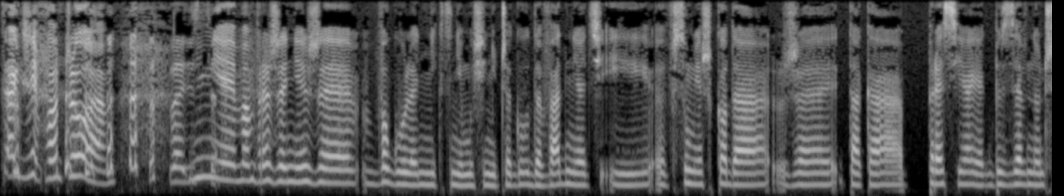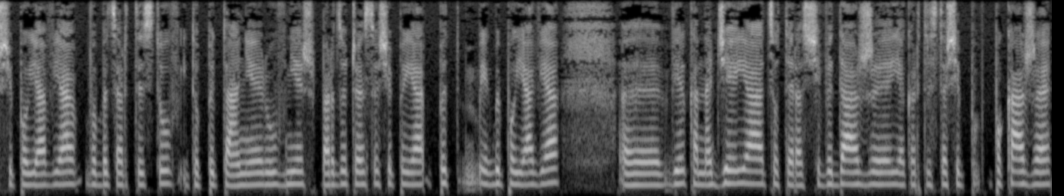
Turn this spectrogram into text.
Tak się poczułam. Nie, mam wrażenie, że w ogóle nikt nie musi niczego udowadniać i w sumie szkoda, że taka presja jakby z zewnątrz się pojawia wobec artystów i to pytanie również bardzo często się jakby pojawia. E, wielka nadzieja, co teraz się wydarzy, jak artysta się po- pokaże.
